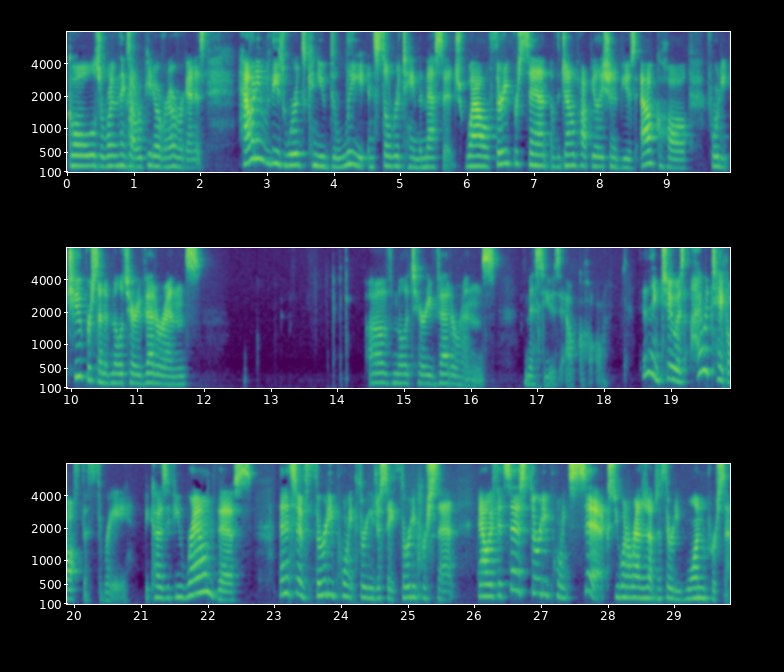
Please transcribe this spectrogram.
goals, or one of the things I'll repeat over and over again, is how many of these words can you delete and still retain the message? While 30% of the general population abuse alcohol, 42% of military veterans of military veterans misuse alcohol. The other thing, too, is I would take off the 3 because if you round this, then instead of 30.3, you just say 30%. Now, if it says 30.6, you want to round it up to 31%,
